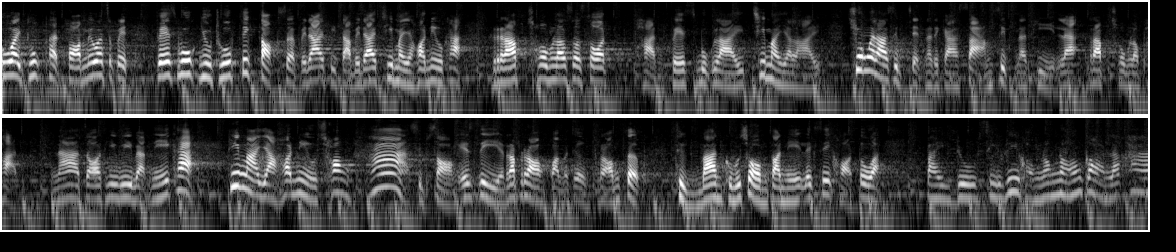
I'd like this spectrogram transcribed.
ด้วยทุกแพลตฟอร์มไม่ว่าจะเป็น Facebook YouTube TikTok เสิร์ชไปได้ติดตามไปได้ที่มายาฮอตนิวค่ะ รับชมเราสดๆ ผ่าน Facebook Live ที่มายาไลฟ์ช่วงเวลา 17นาฬิกา30 นาทีและรับชมเราผ่านหน้าจอทีวีแบบนี้ค่ะ ที่มายาฮอตนิวช่อง 52 SD รับรองความบันเทิงพร้อมเสิร์ฟถึงบ้านคุณผู้ชมตอนนี้เล็กซี่ขอตัว ไปดูซีรีส์ของน้องๆก่อนละค่ะ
